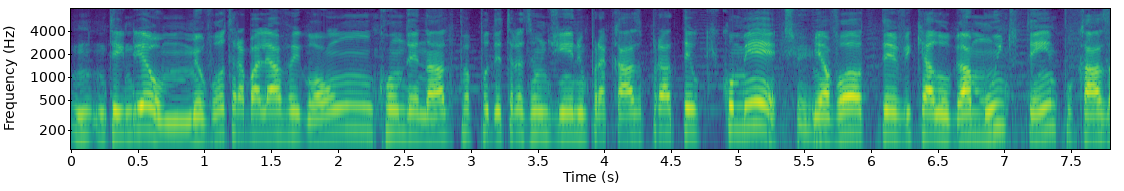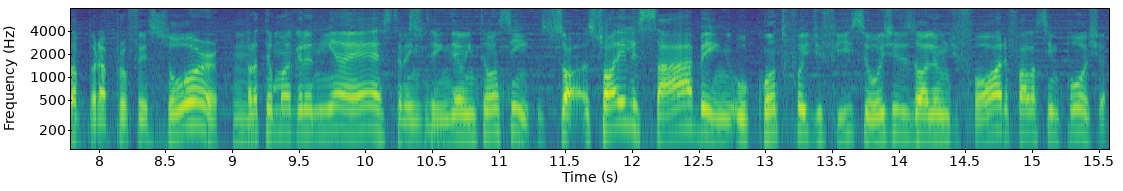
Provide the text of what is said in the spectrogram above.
entendeu? Meu avô trabalhava igual um condenado pra poder trazer um dinheirinho pra casa pra ter o que comer. Sim. Minha avó teve que alugar muito tempo casa pra professor Hum. pra ter uma graninha extra, entendeu? Então assim, só, só eles sabem o quanto foi difícil. Hoje eles olham de fora e falam assim, poxa,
